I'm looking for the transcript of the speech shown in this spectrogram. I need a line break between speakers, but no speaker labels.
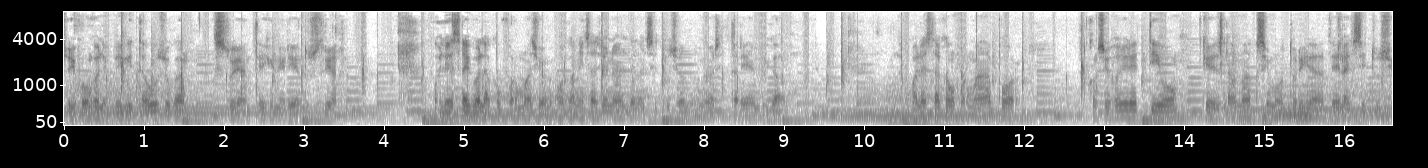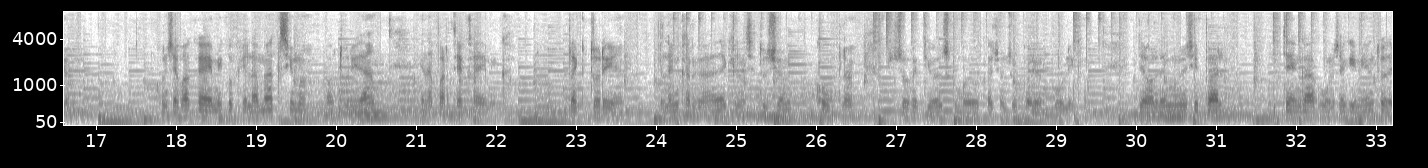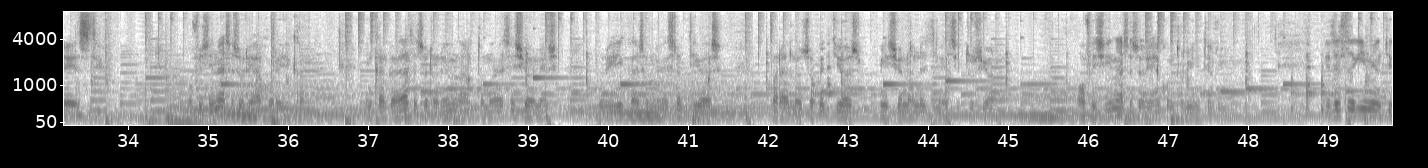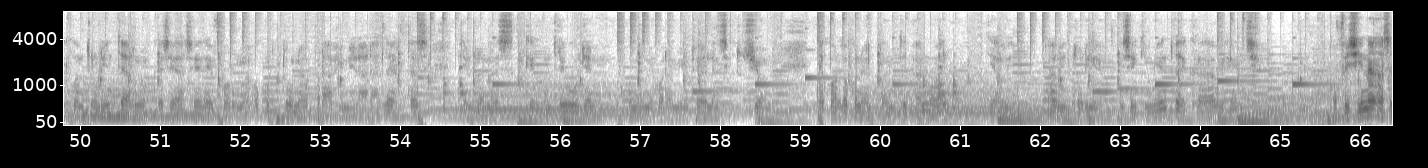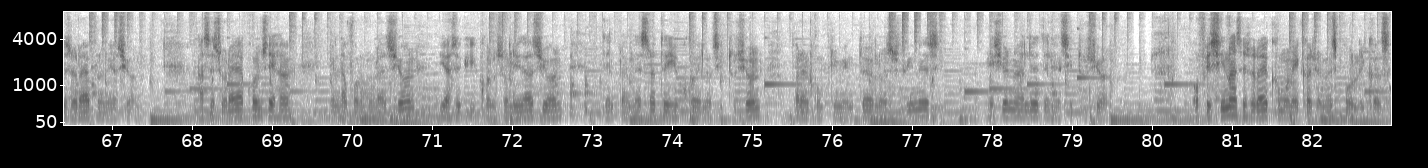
Juan Felipe Guita estudiante de Ingeniería Industrial. Hoy les traigo la conformación organizacional de la institución universitaria de Envigado, la cual está conformada por Consejo Directivo, que es la máxima autoridad de la institución, Consejo Académico, que es la máxima autoridad en la parte académica, Rectoría, es la encargada de que la institución cumpla sus objetivos como educación superior pública de orden municipal y tenga un seguimiento de este. Oficina de Asesoría Jurídica, encargada de asesorar en la toma de decisiones jurídicas administrativas para los objetivos misionales de la institución. Oficina de Asesoría de Control Interno. Es el seguimiento y control interno que se hace de forma oportuna para generar alertas tempranas que contribuyen con el mejoramiento de la institución, de acuerdo con el plan anual de auditoría y seguimiento de cada vigencia. Oficina Asesora de Planeación. Asesora y aconseja en la formulación y, consolidación del plan estratégico de la institución para el cumplimiento de los fines misionales de la institución. Oficina Asesora de Comunicaciones Públicas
